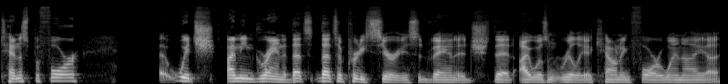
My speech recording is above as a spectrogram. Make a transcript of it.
tennis before which I mean, granted, that's that's a pretty serious advantage that I wasn't really accounting for when I uh,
